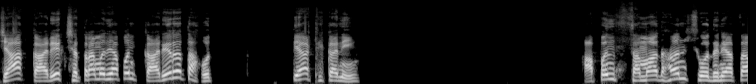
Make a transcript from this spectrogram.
ज्या कार्यक्षेत्रामध्ये आपण कार्यरत आहोत त्या ठिकाणी आपण समाधान शोधण्याचा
